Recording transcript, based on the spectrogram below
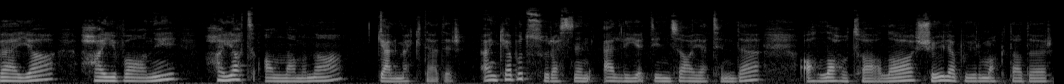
və ya hayvani həyat anlamına gəlməkdədir. Ənkəbut surəsinin 57-ci ayətində Allahu Teala şöyle buyurmaktadır.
